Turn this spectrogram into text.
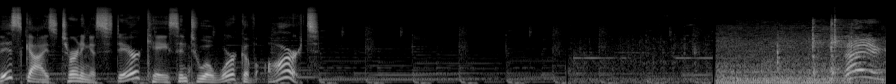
This guy's turning a staircase into a work of art. There you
